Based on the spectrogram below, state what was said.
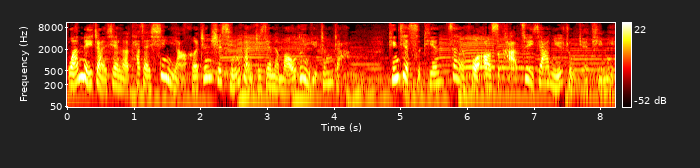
完美展现了她在信仰和真实情感之间的矛盾与挣扎。凭借此片，再获奥斯卡最佳女主角提名。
